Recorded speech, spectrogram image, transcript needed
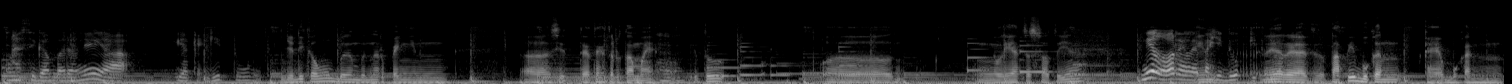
ngasih gambarannya ya ya kayak gitu gitu. Jadi kamu benar-benar pengen eh, si teteh terutama ya Mm. itu eh, ngelihat sesuatunya ini loh realita ini- hidup gitu ini realita tapi bukan kayak bukan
